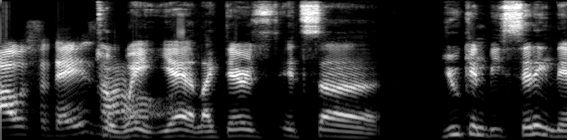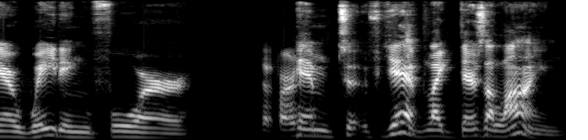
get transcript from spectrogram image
hours for days. To No, no. wait, yeah, like there's it's uh you can be sitting there waiting for The person. him to yeah like there's a line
